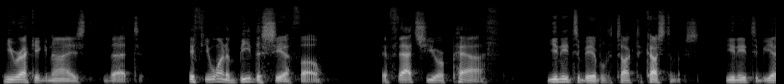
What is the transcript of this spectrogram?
he recognized that if you want to be the CFO, if that's your path, you need to be able to talk to customers. You need to be,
